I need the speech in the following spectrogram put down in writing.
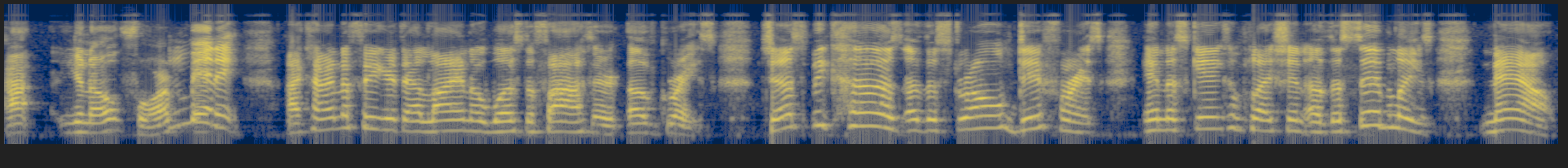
I, you know, for a minute, I kind of figured that Lionel was the father of Grace. Just because of the strong difference in the skin complexion of the siblings. Now,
